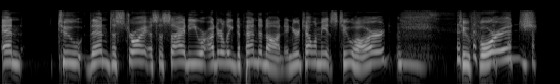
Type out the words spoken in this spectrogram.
and to then destroy a society you are utterly dependent on. And you're telling me it's too hard to forage,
